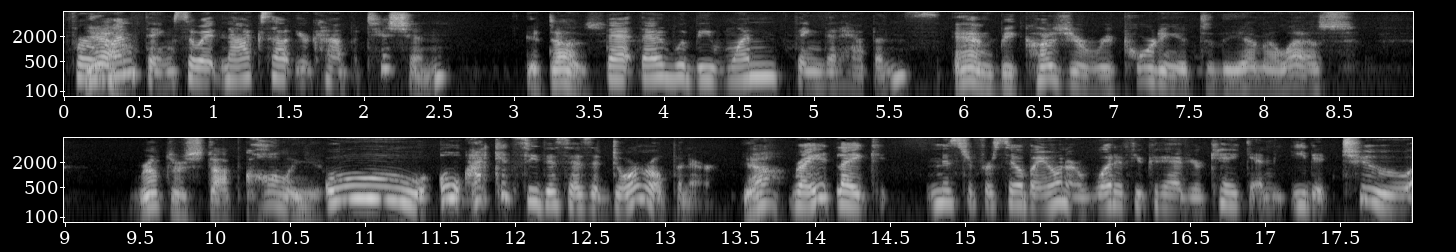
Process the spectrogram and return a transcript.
for Yeah. one thing, so it knocks out your competition. It does. That that would be one thing that happens. And because you're reporting it to the MLS, realtors stop calling you. Oh, oh, I could see this as a door opener, Yeah. right? Like, Mr. For Sale by Owner, what if you could have your cake and eat it too?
